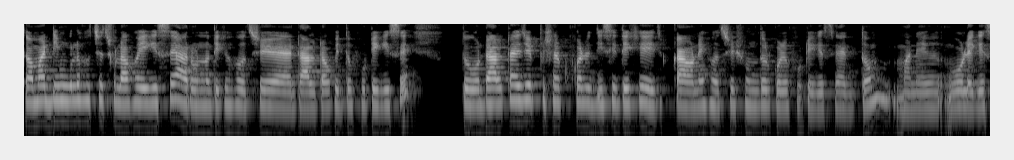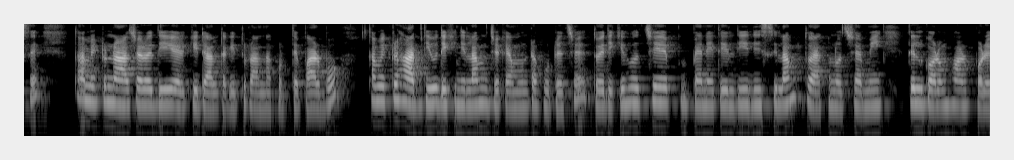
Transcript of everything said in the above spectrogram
তো আমার ডিমগুলো হচ্ছে ছোলা হয়ে গেছে আর অন্যদিকে হচ্ছে ডালটাও কিন্তু ফুটে গেছে। তো ডালটায় যে প্রেশার কুকারে দিছি দেখে এই কারণে হচ্ছে সুন্দর করে ফুটে গেছে একদম মানে গলে গেছে। তো আমি একটু নাড়াচাড়া দিয়ে আর কি ডালটা কিন্তু রান্না করতে পারব। তো আমি একটু হাত দিয়েও দেখে নিলাম যে কেমনটা ফুটেছে। তো এদিকে হচ্ছে প্যানে তেল দিয়ে দিছিলাম। তো এখন হচ্ছে আমি তেল গরম হওয়ার পরে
